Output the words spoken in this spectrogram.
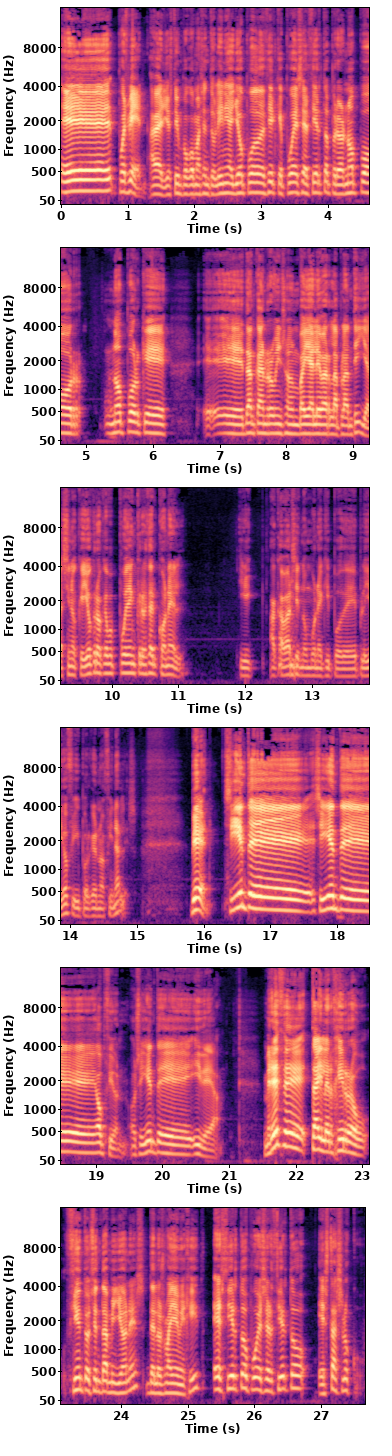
Eh, pues bien, a ver, yo estoy un poco más en tu línea. Yo puedo decir que puede ser cierto, pero no por. No porque eh, Duncan Robinson vaya a elevar la plantilla, sino que yo creo que pueden crecer con él y acabar siendo un buen equipo de playoff y por qué no finales. Bien, siguiente siguiente opción o siguiente idea. ¿Merece Tyler Hero 180 millones de los Miami Heat? ¿Es cierto? ¿Puede ser cierto? ¿Estás loco?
